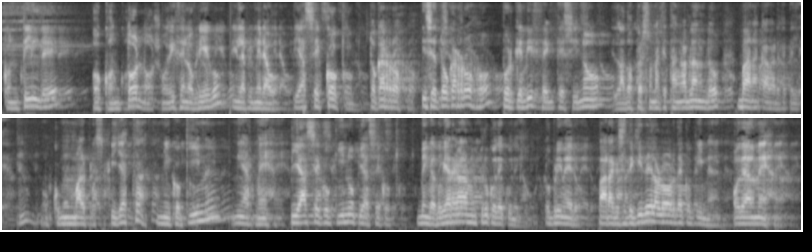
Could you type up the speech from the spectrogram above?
con tilde o con tonos, como dicen los griegos, en la primera O. Piase coquino, toca rojo. Y se toca rojo porque dicen que si no, las dos personas que están hablando van a acabar de pelea. ¿eh? Como un mal presagio. Y ya está, ni coquina ni armeja. Piase coquino, piase coquino. Venga, te voy a regalar un truco de cuñado. Lo primero, para que se te quite el olor de coquina o de almeja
